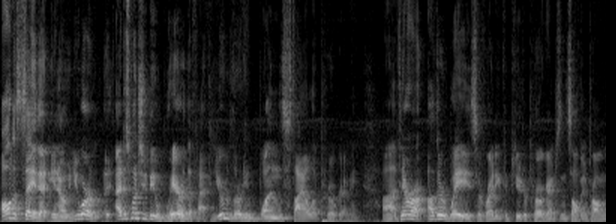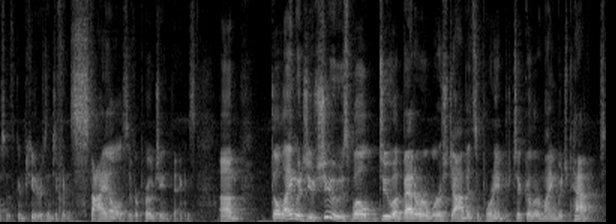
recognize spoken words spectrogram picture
all to say that, you know, you are, I just want you to be aware of the fact that you're learning one style of programming. Uh, there are other ways of writing computer programs and solving problems with computers and different styles of approaching things. Um, the language you choose will do a better or worse job at supporting particular language patterns.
